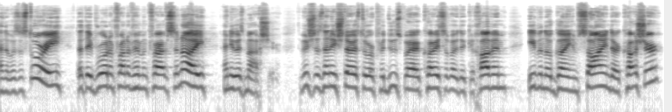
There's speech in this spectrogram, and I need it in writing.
And there was a story that they brought in front of him in Kfar of Sinai, and he was machshir. The Mishnah says any that were produced by our Kais of the Kechavim, even though Goyim signed, are kosher,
